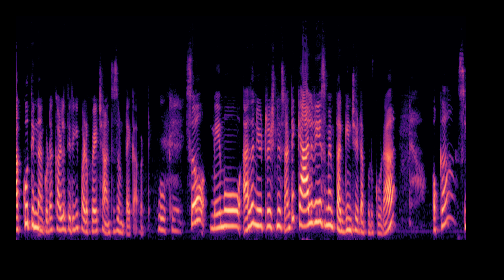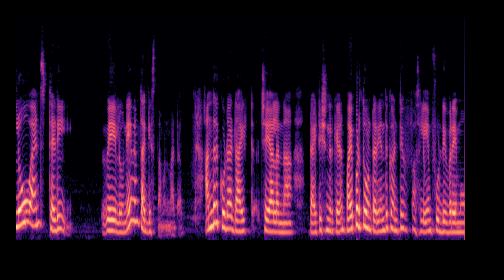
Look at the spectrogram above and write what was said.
తక్కువ తిన్నా కూడా కళ్ళు తిరిగి పడిపోయే ఛాన్సెస్ ఉంటాయి కాబట్టి. ఓకే. సో మేము యాజ్ అ న్యూట్రిషనిస్ట్ అంటే క్యాలరీస్ మేము తగ్గించేటప్పుడు కూడా ఒక స్లో అండ్ స్టడీ వేలోనే మేము తగ్గిస్తాం అనమాట అందరు కూడా డైట్ చేయాలన్నా డైటిషియన్ దగ్గరికి భయపడుతూ ఉంటారు. ఎందుకంటే అసలు ఏం ఫుడ్ ఇవ్వరేమో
